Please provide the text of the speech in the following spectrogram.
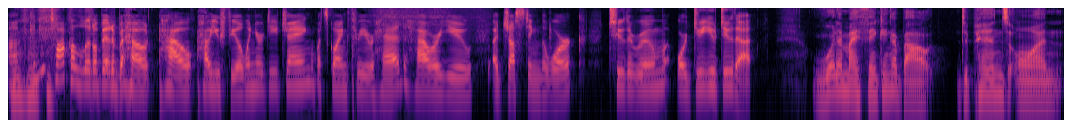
Uh, mm-hmm. Can you talk a little bit about how how you feel when you're DJing? What's going through your head? How are you adjusting the work to the room, or do you do that? What am I thinking about depends on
